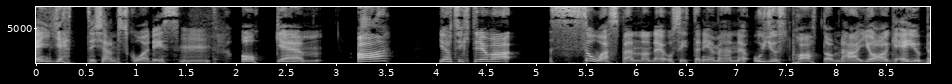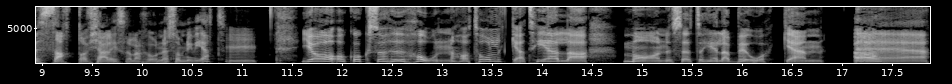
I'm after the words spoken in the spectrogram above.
en jättekänd skådis. mm. Och ehm, ja, jag tyckte det var så spännande att sitta ner med henne och just prata om det här. Jag är ju besatt av kärleksrelationer som ni vet. Mm. Ja, och också hur hon har tolkat hela manuset och hela boken. Ja. Eh,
